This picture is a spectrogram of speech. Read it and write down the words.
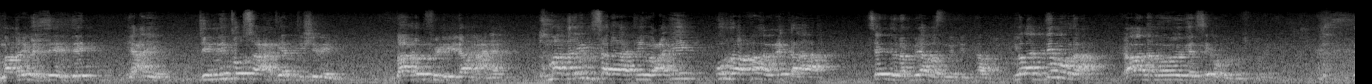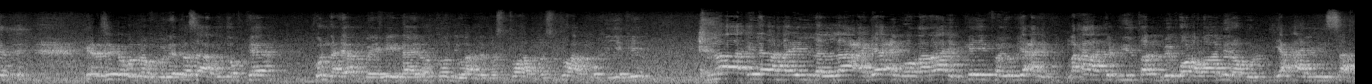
مغرب الزيت دي يعني جنته ساعة ينتشرين بارون في الإله معنا مغرب صلاتي وعدي ورافها وعكلا سيد الأنبياء بس من الكتاب. يؤدبنا. يا أنا ما يرسيك بالمشكلة يرسيك بالمشكلة تساعد دكتور. كنا يبقى هي دايلو تودي واحد بس توها بس توها كوكية لا إله إلا الله. عجائب وغرائب. كيف يعني محاتب يطبق أوامره. يعني الإنسان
